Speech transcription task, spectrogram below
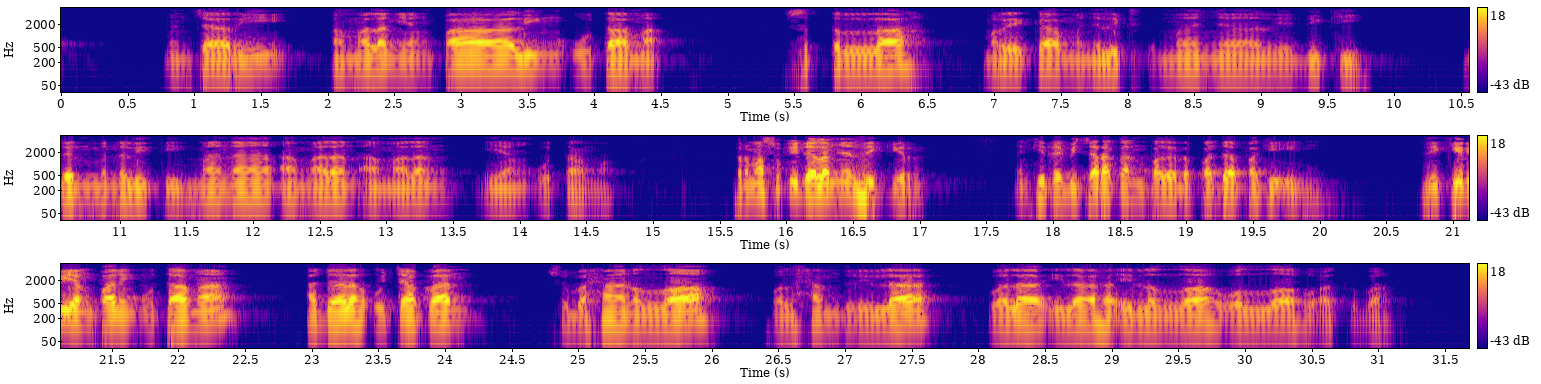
mencari amalan yang paling utama setelah mereka menyelidiki dan meneliti mana amalan-amalan yang utama. Termasuk di dalamnya zikir yang kita bicarakan pada pada pagi ini. Zikir yang paling utama adalah ucapan subhanallah walhamdulillah wala ilaha illallah wallahu akbar.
